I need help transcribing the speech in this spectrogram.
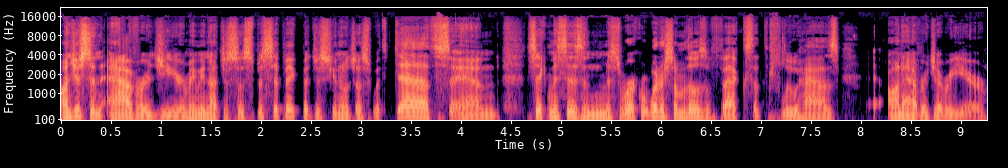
on just an average year? Maybe not just so specific but just you know just with deaths and sicknesses and missed work what are some of those effects that the flu has eh, on average every year?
